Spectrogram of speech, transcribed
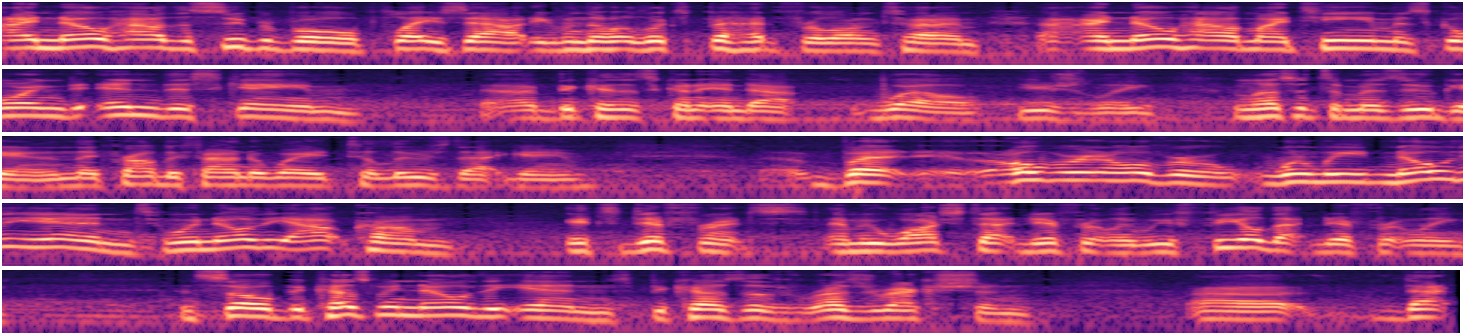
I- know how the Super Bowl plays out, even though it looks bad for a long time. I I know how my team is going to end this game uh, because it's going to end out well, usually, unless it's a Mizzou game, and they probably found a way to lose that game. But over and over, when we know the end, we know the outcome, it's different, and we watch that differently. We feel that differently. And so, because we know the end, because of resurrection, uh, that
